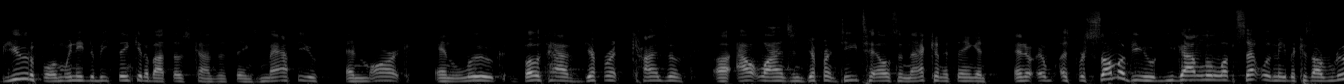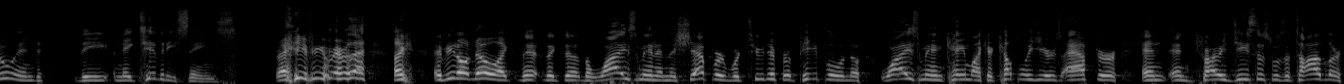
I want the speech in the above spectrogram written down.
Beautiful, and we need to be thinking about those kinds of things. Matthew and Mark and Luke both have different kinds of uh, outlines and different details and that kind of thing. And, and uh, for some of you, you got a little upset with me because I ruined the nativity scenes right? If you remember that, like if you don't know, like the, the, the, the, wise men and the shepherd were two different people, and the wise man came like a couple of years after, and and probably Jesus was a toddler.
